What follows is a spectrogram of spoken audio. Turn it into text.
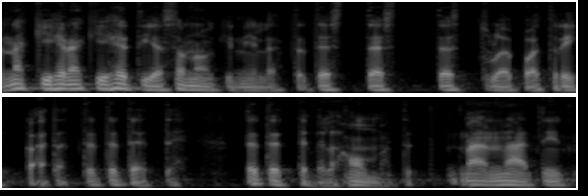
näki, he näki heti ja sanoikin niille, että teistä, teistä, teistä tulee pojat rikkaita, että te teette, te teette vielä hommat. Että mä näen niitä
